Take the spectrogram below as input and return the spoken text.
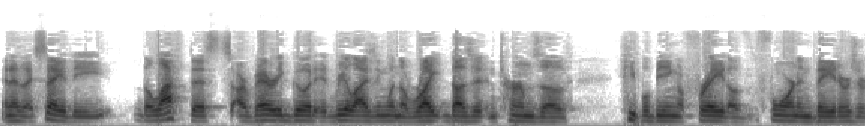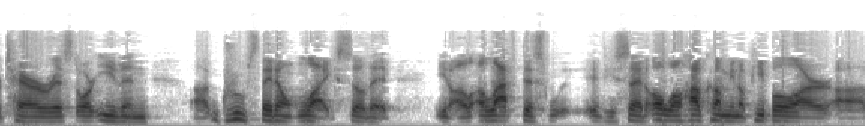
And as I say, the, the leftists are very good at realizing when the right does it in terms of people being afraid of foreign invaders or terrorists or even uh, groups they don't like. So that, you know, a, a, leftist, if you said, oh, well, how come, you know, people are, uh,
